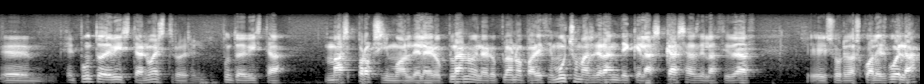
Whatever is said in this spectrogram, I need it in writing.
eh, el punto de vista nuestro es el punto de vista más próximo al del aeroplano, el aeroplano parece mucho más grande que las casas de la ciudad eh, sobre las cuales vuela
